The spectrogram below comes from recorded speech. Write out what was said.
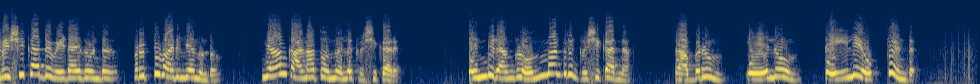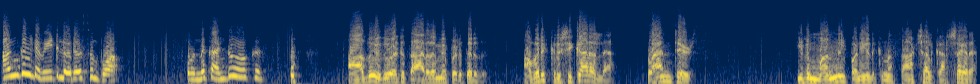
കൃഷിക്കാരുടെ വീടായതുകൊണ്ട് വൃത്തി പാടില്ലെന്നുണ്ടോ ഞാൻ കാണാത്ത ഒന്നുമല്ല കൃഷിക്കാരൻ. എന്റെ ഒരു അങ്കിൾ ഒന്നാന്തരം കൃഷിക്കാരനാ. റബ്ബറും ഏലവും തേയിലയും ഒക്കെ ഉണ്ട്. അങ്കിളുടെ വീട്ടിൽ ഒരു ദിവസം പോവാം. ഒന്ന് കണ്ടു നോക്ക്. അതും ഇതുമായിട്ട് താരതമ്യപ്പെടുത്തരുത്. അവർ കൃഷിക്കാരല്ല പ്ലാന്റേഴ്സ് ഇത് മണ്ണിൽ പണിയെടുക്കുന്ന സാക്ഷാൽ കർഷകരാ.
